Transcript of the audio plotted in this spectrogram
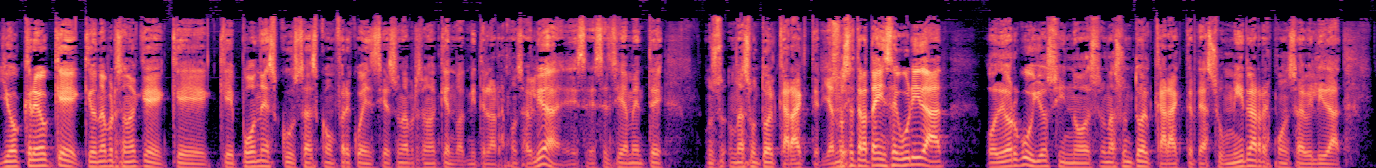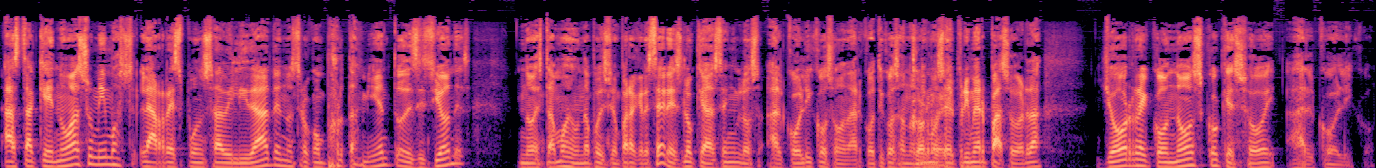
yo creo que, que una persona que, que, que, pone excusas con frecuencia es una persona que no admite la responsabilidad. Es, sencillamente un, asunto del carácter. Ya no se trata de inseguridad, o de orgullo, sino es un asunto del carácter, de asumir la responsabilidad. Hasta que no asumimos la responsabilidad de nuestro comportamiento, decisiones, no estamos en una posición para crecer. Es lo que hacen los alcohólicos o narcóticos anónimos. El primer paso, ¿verdad? Yo reconozco que soy alcohólico.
